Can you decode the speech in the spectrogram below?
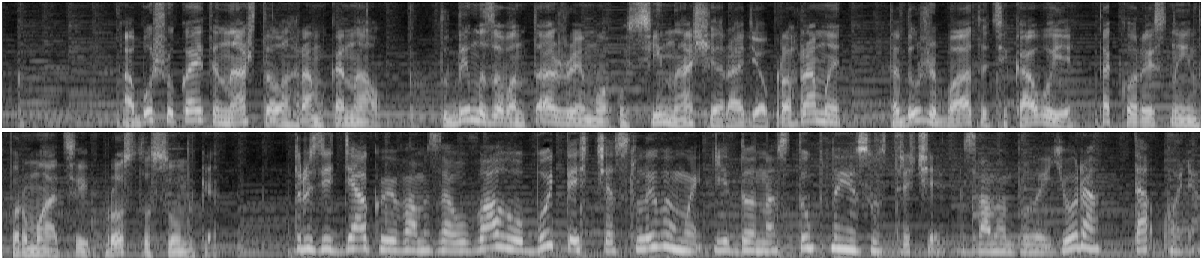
Або шукайте наш телеграм-канал. Туди ми завантажуємо усі наші радіопрограми та дуже багато цікавої та корисної інформації про стосунки. Друзі, дякую вам за увагу. Будьте щасливими і до наступної зустрічі. З вами були Юра та Оля.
